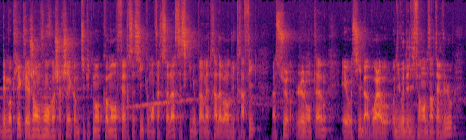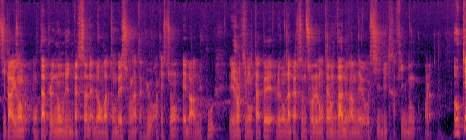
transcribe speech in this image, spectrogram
des mots-clés que les gens vont rechercher, comme typiquement comment faire ceci, comment faire cela, c'est ce qui nous permettra d'avoir du trafic bah, sur le long terme et aussi bah, voilà, au, niveau des différentes interviews. Si par exemple on tape le nom d'une personne, eh ben, on va tomber sur l'interview en question et ben, du coup les gens qui vont taper le nom de la personne sur le long terme va nous ramener aussi du trafic. Donc voilà, Ok,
